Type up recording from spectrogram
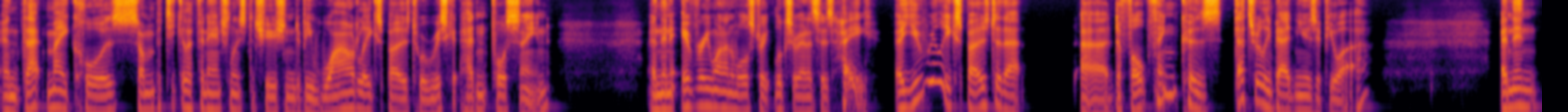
And that may cause some particular financial institution to be wildly exposed to a risk it hadn't foreseen and then everyone on Wall Street looks around and says, Hey, are you really exposed to that uh, default thing? Because that's really bad news if you are. And then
